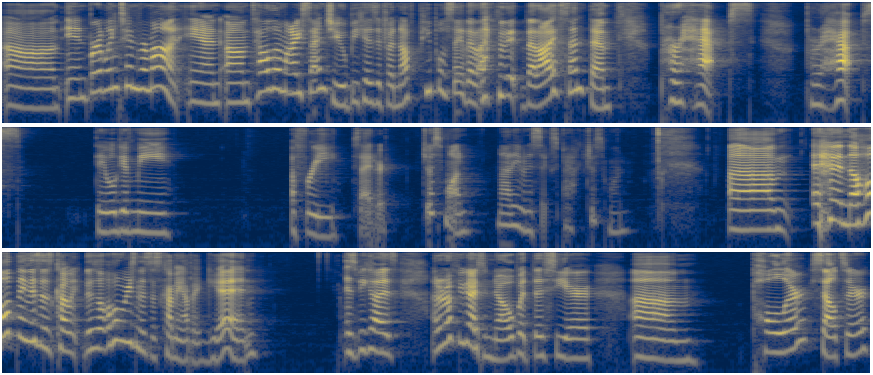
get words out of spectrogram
um, in Burlington, Vermont, and um, tell them I sent you because if enough people say that I, that I sent them, perhaps, perhaps they will give me a free cider, just one, not even a six pack, just one. Um, and the whole thing this is coming, there's a whole reason this is coming up again is because I don't know if you guys know, but this year, um, Polar Seltzer,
